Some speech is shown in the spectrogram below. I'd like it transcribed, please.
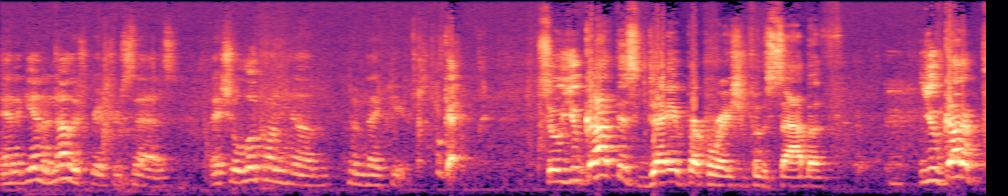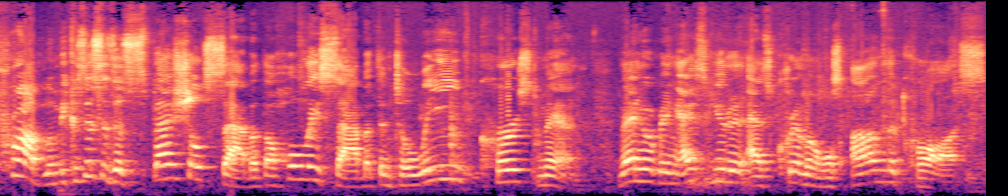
And again, another scripture says, They shall look on him whom they pierced. Okay. So you've got this day of preparation for the Sabbath. You've got a problem because this is a special Sabbath, a holy Sabbath, and to leave cursed men, men who are being executed as criminals on the cross,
